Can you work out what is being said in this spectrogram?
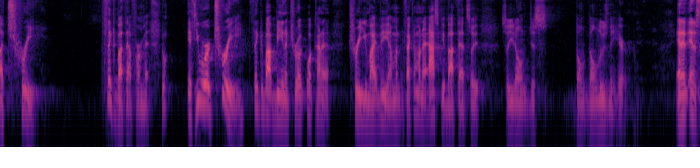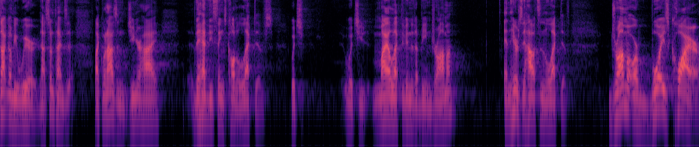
a tree. Think about that for a minute. If you were a tree, think about being a tree, what kind of tree you might be. I'm gonna, in fact, I'm going to ask you about that so, so you don't just don't, don't lose me here. And, it, and it's not going to be weird. Now, sometimes, like when I was in junior high, they had these things called electives, which, which you, my elective ended up being drama. And here's how it's an elective drama or boys' choir.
